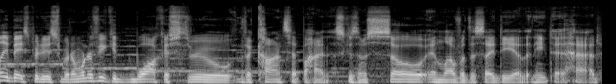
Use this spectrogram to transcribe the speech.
LA based producer, but I wonder if you could walk us through the concept behind this because I'm so in love with this idea that he had.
